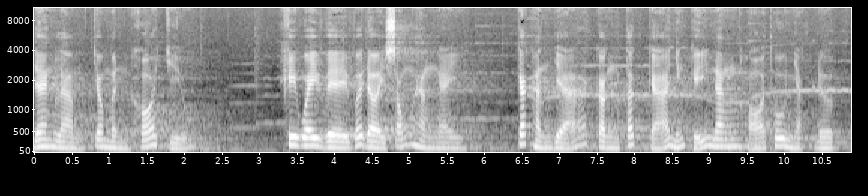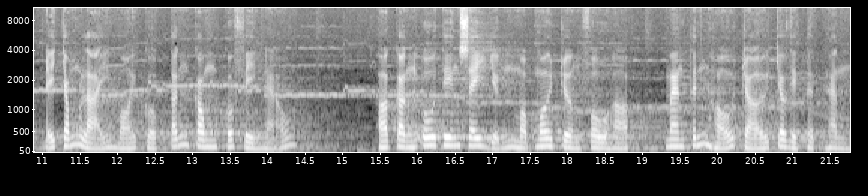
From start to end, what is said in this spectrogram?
đang làm cho mình khó chịu khi quay về với đời sống hàng ngày, các hành giả cần tất cả những kỹ năng họ thu nhặt được để chống lại mọi cuộc tấn công của phiền não. Họ cần ưu tiên xây dựng một môi trường phù hợp, mang tính hỗ trợ cho việc thực hành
